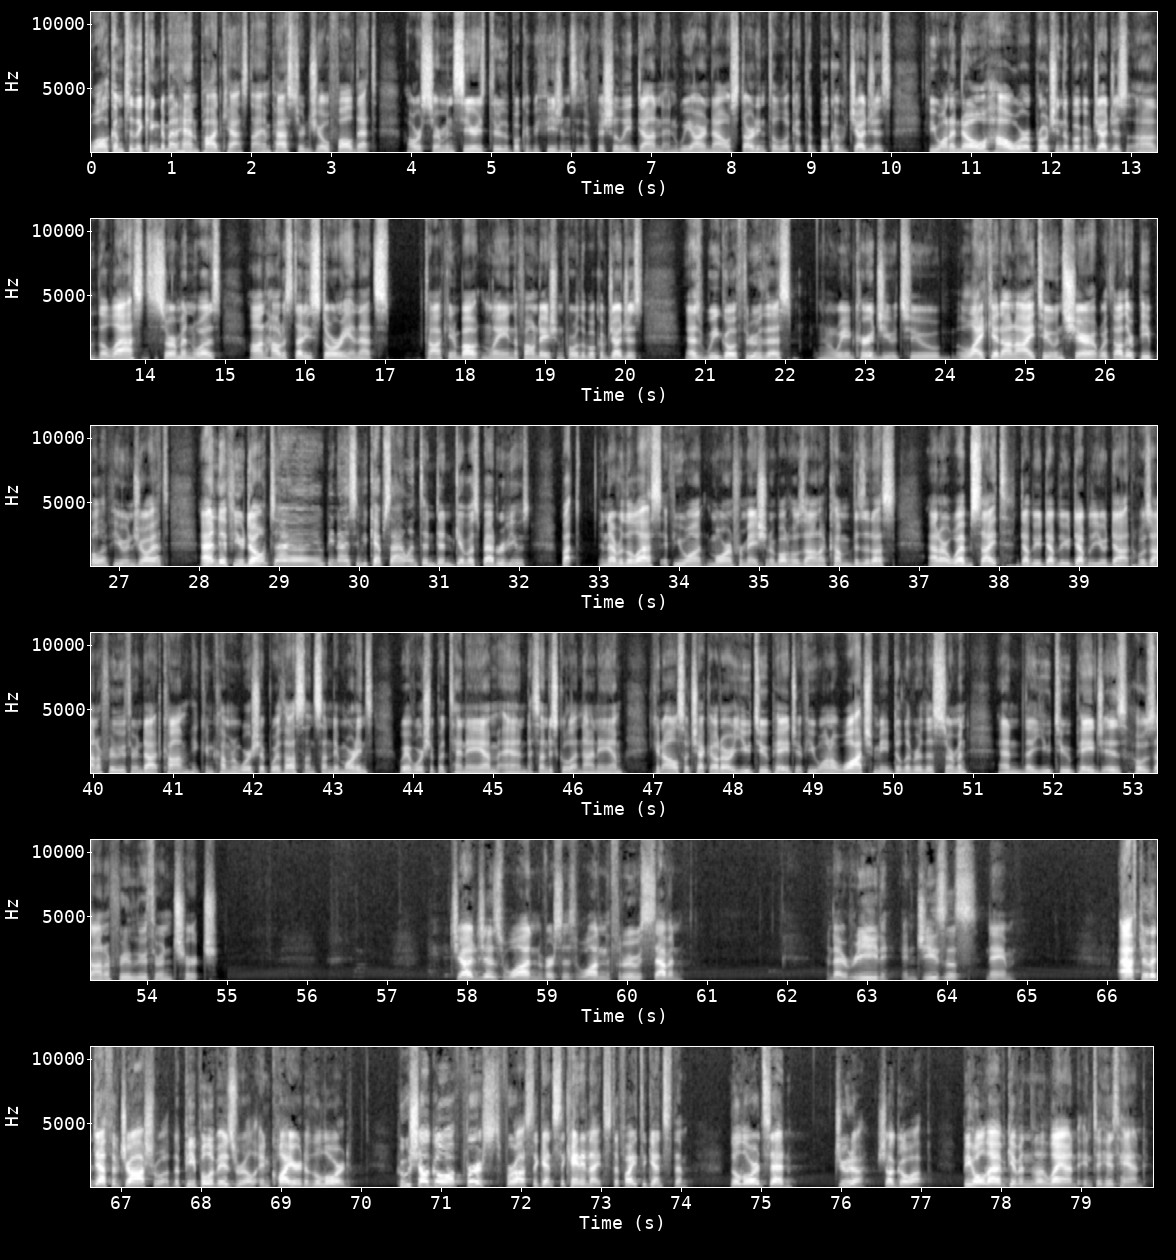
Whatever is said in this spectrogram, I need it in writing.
Welcome to the Kingdom at Hand podcast. I am Pastor Joe Faldette. Our sermon series through the book of Ephesians is officially done, and we are now starting to look at the book of Judges. If you want to know how we're approaching the book of Judges, uh, the last sermon was on how to study story, and that's talking about and laying the foundation for the book of Judges. As we go through this, we encourage you to like it on iTunes, share it with other people if you enjoy it. And if you don't, uh, it would be nice if you kept silent and didn't give us bad reviews. But nevertheless, if you want more information about Hosanna, come visit us at our website, www.hosannaforlutheran.com. You can come and worship with us on Sunday mornings. We have worship at 10 a.m. and Sunday school at 9 a.m. You can also check out our YouTube page if you want to watch me deliver this sermon. And the YouTube page is Hosanna Free Lutheran Church. Judges 1, verses 1 through 7. And I read in Jesus' name. After the death of Joshua, the people of Israel inquired of the Lord, Who shall go up first for us against the Canaanites to fight against them? The Lord said, Judah shall go up. Behold, I have given the land into his hand.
